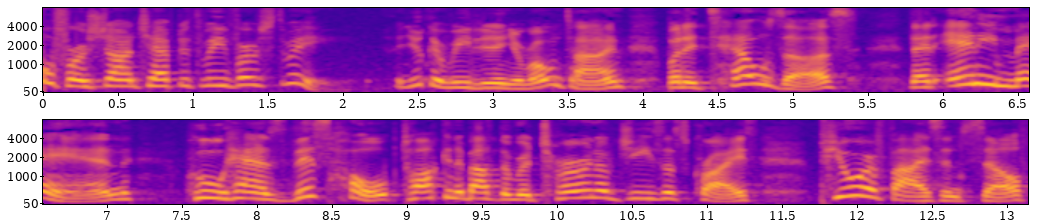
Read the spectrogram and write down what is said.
Well, 1 John chapter 3, verse 3. You can read it in your own time, but it tells us that any man who has this hope, talking about the return of Jesus Christ, purifies himself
